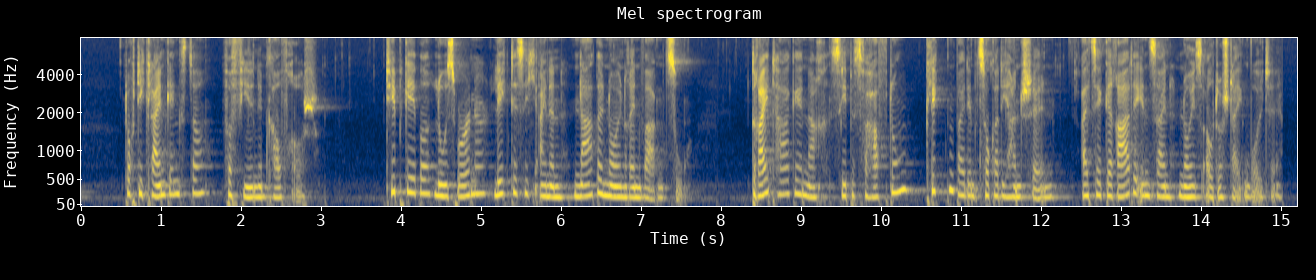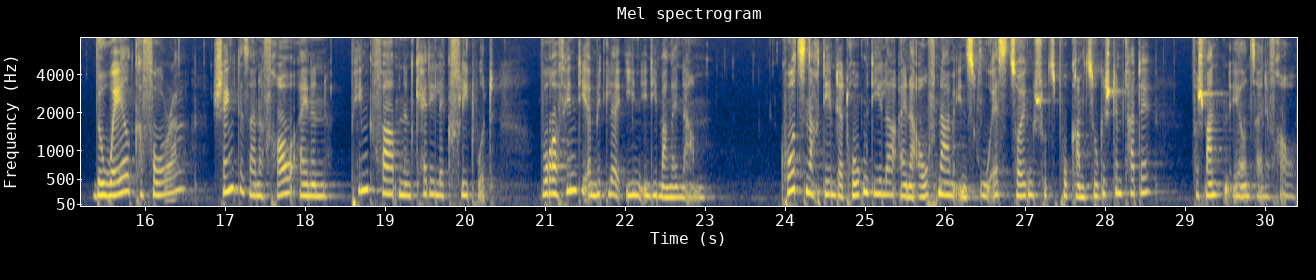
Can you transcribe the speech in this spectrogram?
Doch die Kleingangster verfielen dem Kaufrausch. Tippgeber Louis Werner legte sich einen nagelneuen Rennwagen zu. Drei Tage nach Sebes Verhaftung klickten bei dem Zocker die Handschellen, als er gerade in sein neues Auto steigen wollte. The Whale Cafora schenkte seiner Frau einen pinkfarbenen Cadillac Fleetwood, woraufhin die Ermittler ihn in die Mangel nahmen. Kurz nachdem der Drogendealer eine Aufnahme ins US-Zeugenschutzprogramm zugestimmt hatte, verschwanden er und seine Frau.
